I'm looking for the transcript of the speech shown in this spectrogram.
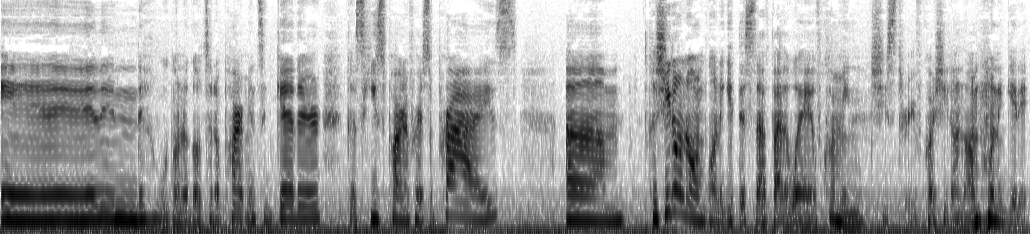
And we're gonna go to the apartment together because he's part of her surprise um because she don't know i'm going to get this stuff by the way. Of course i mean she's three. Of course she don't know i'm going to get it.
